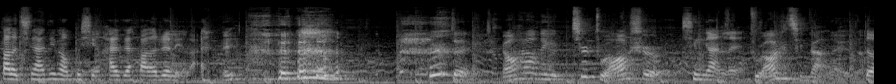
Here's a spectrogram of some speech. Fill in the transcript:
发到其他地方不行，还得再发到这里来。哎，对，然后还有那个，其实主要是情感类，主要是情感类的。对。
